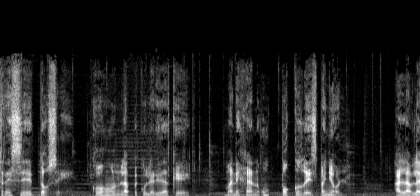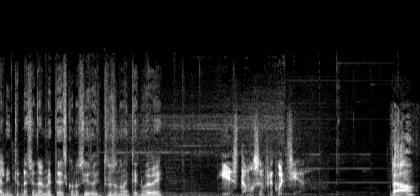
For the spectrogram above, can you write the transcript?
1312 con la peculiaridad que manejan un poco de español al habla del internacionalmente desconocido Intruso 99 y estamos en frecuencia. Now,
